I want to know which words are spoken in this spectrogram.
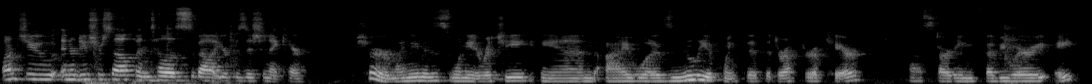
why don't you introduce yourself and tell us about your position at CARE? Sure. My name is Juanita Ritchie, and I was newly appointed the Director of Care uh, starting February 8th,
